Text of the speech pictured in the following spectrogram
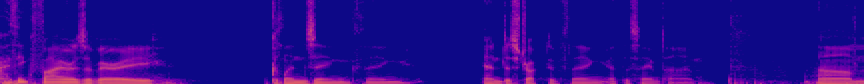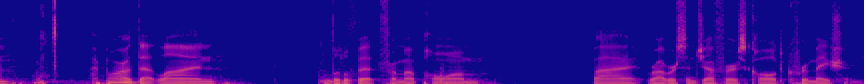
I think fire is a very cleansing thing and destructive thing at the same time. Um, I borrowed that line little bit from a poem by Robertson Jeffers called Cremation.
